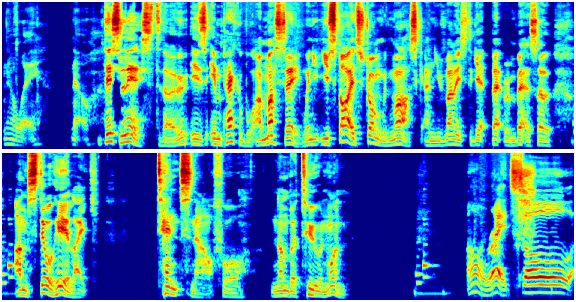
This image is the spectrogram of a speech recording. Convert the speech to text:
No way. No. This list, though, is impeccable. I must say, when you, you started strong with Mask and you've managed to get better and better, so I'm still here, like tense now for number two and one. All right. So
